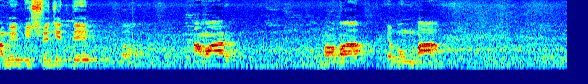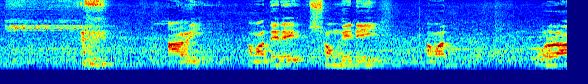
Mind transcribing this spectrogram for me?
আমি বিশ্বজিৎ দেব, আমার বাবা এবং মা আর আমাদের সঙ্গে নেই, আমার, ওরা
